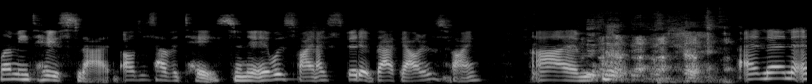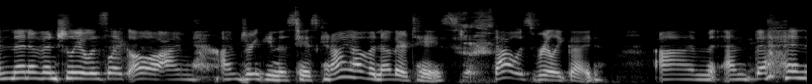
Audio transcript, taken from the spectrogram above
let me taste that. I'll just have a taste." And it, it was fine. I spit it back out. It was fine. Um, and then and then eventually it was like, "Oh, I'm I'm drinking this taste. Can I have another taste?" That was really good. Um, and then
